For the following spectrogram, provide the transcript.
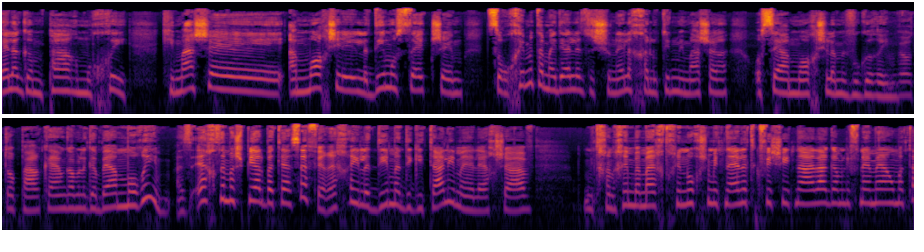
אלא גם פער מוחי. כי מה שהמוח של ילדים עושה כשהם צורכים את המדיה האלה זה שונה לחלוטין ממה שעושה המוח של המבוגרים. ואותו פער קיים גם לגבי המורים. אז איך זה משפיע על בתי הספר? איך הילדים הדיגיטליים האלה עכשיו מתחנכים במערכת חינוך שמתנהלת כפי שהתנהלה גם לפני 100 ו-200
